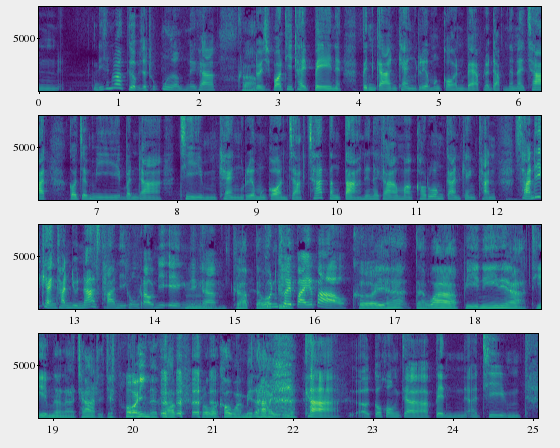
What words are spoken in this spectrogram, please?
ดิฉันว่าเกือบจะทุกเมืองนะคะครับโดยเฉพาะที่ไทเปเนี่ยเป็นการแข่งเรือมังกรแบบระดับนานาชาติ ก็จะมีบรรดาทีมแข่งเรือมังกรจากชาติต่างๆเนี่ยนะคะมาเข้าร่วมการแข่งขัน สถานที่แข่งขันอยู่หน้าสถานีของเรานี่เองนะคะอืมครับ แต่ว่าคุณปีเคยไปหรือเปล่า เคยฮะ แต่ว่าปีนี้เนี่ยทีมนานาชาติจะน้อยนะครับ เพราะว่าเข้ามาไม่ได้นะค่ะเอ่อก็คงจะเป็นเอ่อทีม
